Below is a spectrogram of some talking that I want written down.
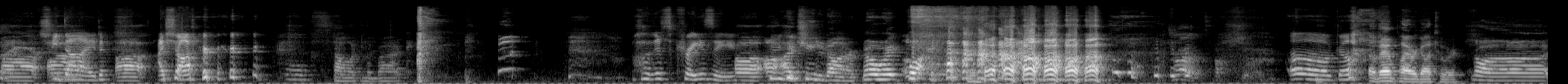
Uh, she uh, died. Uh, I shot her. Oops. don't in the back. oh, that's crazy. Uh, I, I cheated on her. No, wait, fuck. Drugs. Oh shit. Oh god. A vampire got to her. uh,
